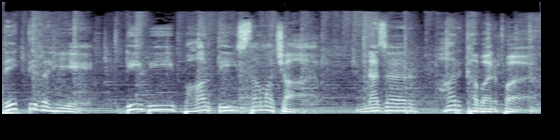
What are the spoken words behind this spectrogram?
देखते रहिए डीबी भारती समाचार। नज़र हर खबर पर।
